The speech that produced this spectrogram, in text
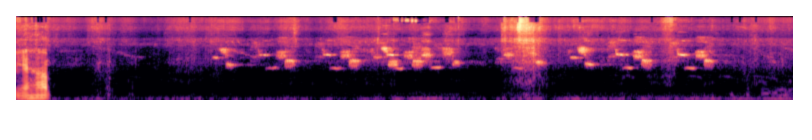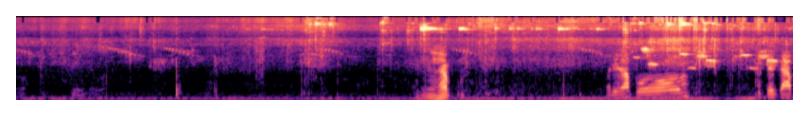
นี่ครับนี่ครับสวัสดีครับผมเจอกับ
